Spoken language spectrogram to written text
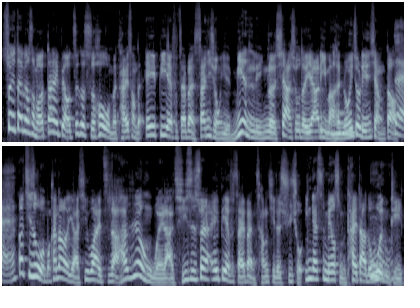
所以代表什么？代表这个时候我们台场的 ABF 载板三雄也面临了下修的压力嘛，很容易就联想到。对。那其实我们看到亚细外资啊，他认为啦，其实虽然 ABF 载板长期的需求应该是没有什么太大的问题，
